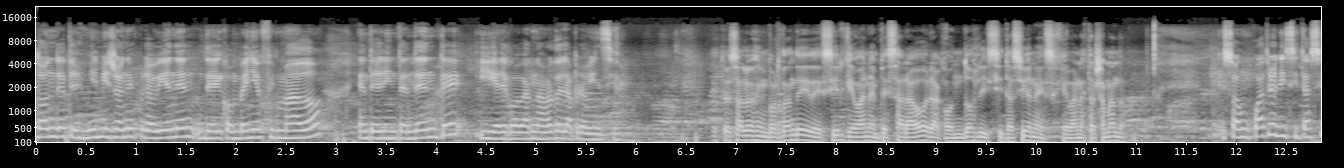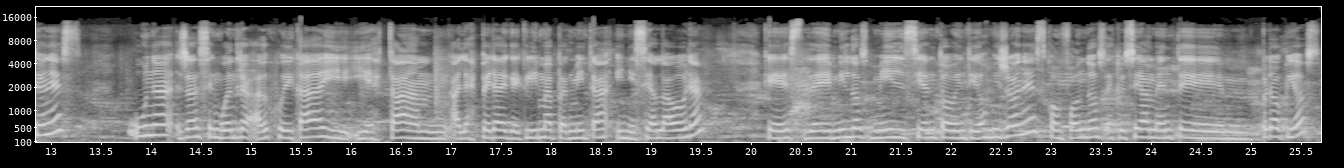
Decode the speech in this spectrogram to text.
donde 3.000 millones provienen del convenio firmado entre el intendente y el gobernador de la provincia. Esto es algo importante decir que van a empezar ahora con dos licitaciones que van a estar llamando. Son cuatro licitaciones, una ya se encuentra adjudicada y, está mm, a la espera de que el clima permita iniciar la obra, que es de 1.122 millones con fondos exclusivamente mm, propios.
